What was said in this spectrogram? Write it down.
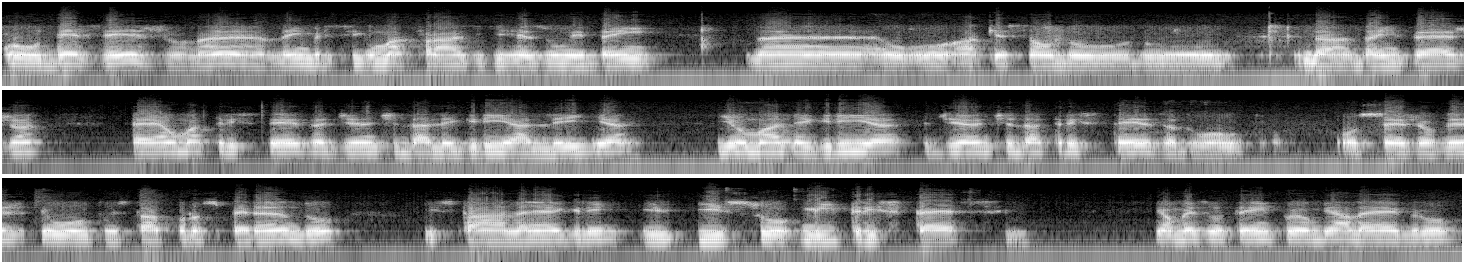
o desejo, né? Lembre-se uma frase que resume bem né, a questão do, do da, da inveja é uma tristeza diante da alegria alheia e uma alegria diante da tristeza do outro. Ou seja, eu vejo que o outro está prosperando, está alegre e isso me entristece e ao mesmo tempo eu me alegro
